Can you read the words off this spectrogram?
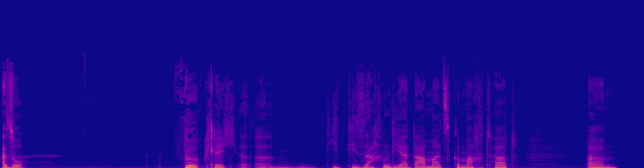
also wirklich, äh, die, die Sachen, die er damals gemacht hat, ähm,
